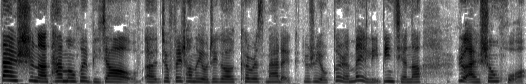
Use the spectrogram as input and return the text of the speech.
但是呢，他们会比较呃，就非常的有这个 charismatic，就是有个人魅力，并且呢，热爱生活。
